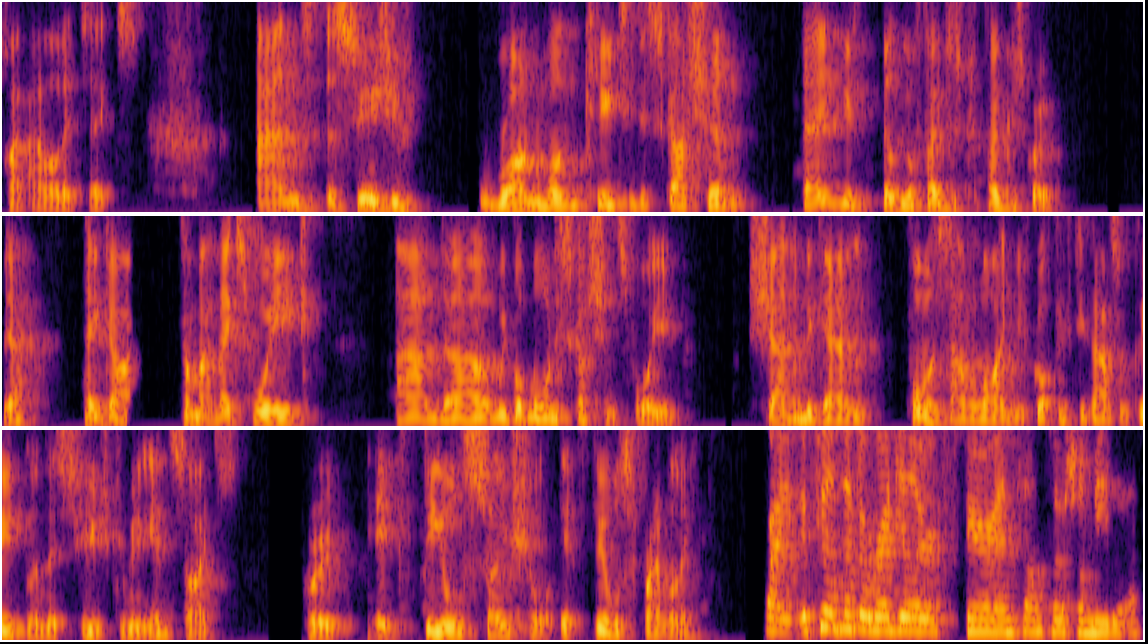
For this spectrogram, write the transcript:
type analytics. And as soon as you've run one QT discussion, there you've built your focus focus group. Yeah. Hey guys, come back next week, and uh, we've got more discussions for you. Share them again. Four months down the line, you've got fifty thousand people in this huge community insights group. It feels social. It feels friendly. Right. It feels like a regular experience on social media.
